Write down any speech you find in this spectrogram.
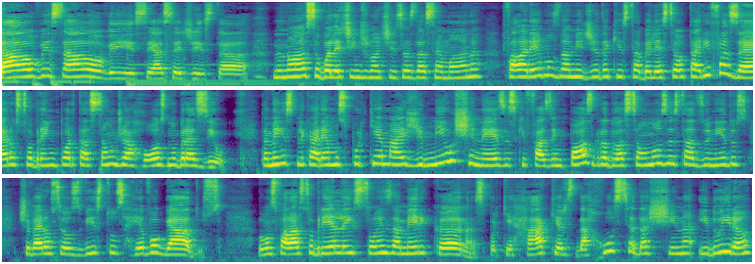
Salve, salve, CACDista! No nosso boletim de notícias da semana, falaremos da medida que estabeleceu tarifa zero sobre a importação de arroz no Brasil. Também explicaremos por que mais de mil chineses que fazem pós-graduação nos Estados Unidos tiveram seus vistos revogados. Vamos falar sobre eleições americanas, porque hackers da Rússia, da China e do Irã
